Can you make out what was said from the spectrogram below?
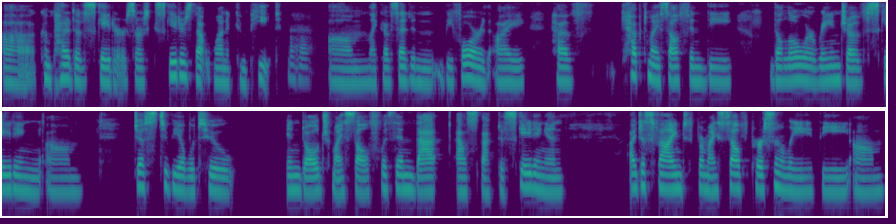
uh, competitive skaters or skaters that want to compete. Mm-hmm. Um, like I've said in before, I have kept myself in the the lower range of skating um, just to be able to indulge myself within that aspect of skating and i just find for myself personally the um,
